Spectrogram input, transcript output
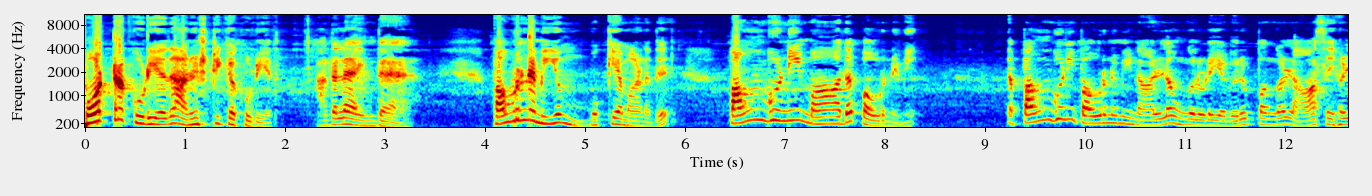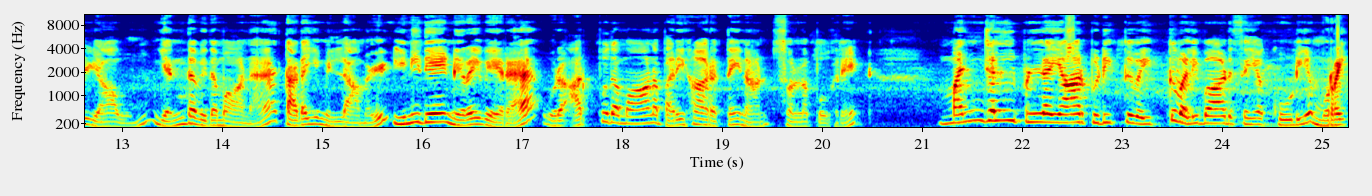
போற்றக்கூடியது அனுஷ்டிக்கக்கூடியது. அதில் இந்த பௌர்ணமியும் முக்கியமானது. பங்குனி மாத பௌர்ணமி. இந்த பங்குனி பௌர்ணமி நாளில் உங்களுடைய விருப்பங்கள் ஆசைகள் யாவும் எந்த விதமான தடையும் இல்லாமல் இனிதே நிறைவேற ஒரு அற்புதமான பரிகாரத்தை நான் சொல்ல போகிறேன். மஞ்சள் பிள்ளையார் பிடித்து வைத்து வழிபாடு செய்யக்கூடிய முறை.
